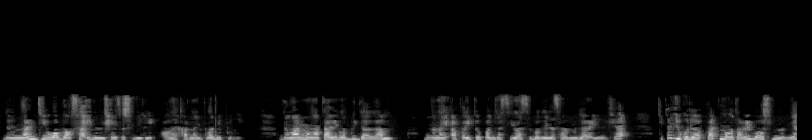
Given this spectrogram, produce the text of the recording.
dengan jiwa bangsa Indonesia itu sendiri. Oleh karena itulah dipilih. Dengan mengetahui lebih dalam mengenai apa itu Pancasila sebagai dasar negara Indonesia, kita juga dapat mengetahui bahwa sebenarnya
